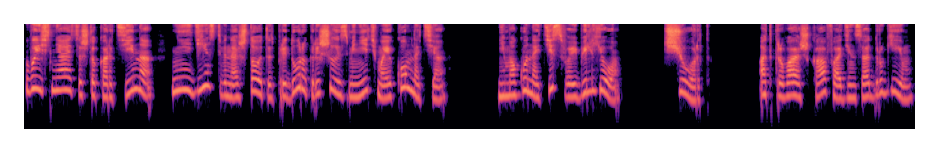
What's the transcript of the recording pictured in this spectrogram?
выясняется, что картина не единственное, что этот придурок решил изменить в моей комнате. Не могу найти свое белье. Черт! Открываю шкафы один за другим.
